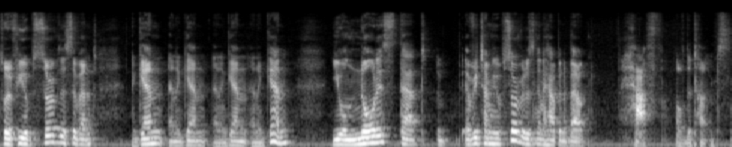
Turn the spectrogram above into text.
So if you observe this event again and again and again and again, you will notice that every time you observe it is going to happen about half of the times.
